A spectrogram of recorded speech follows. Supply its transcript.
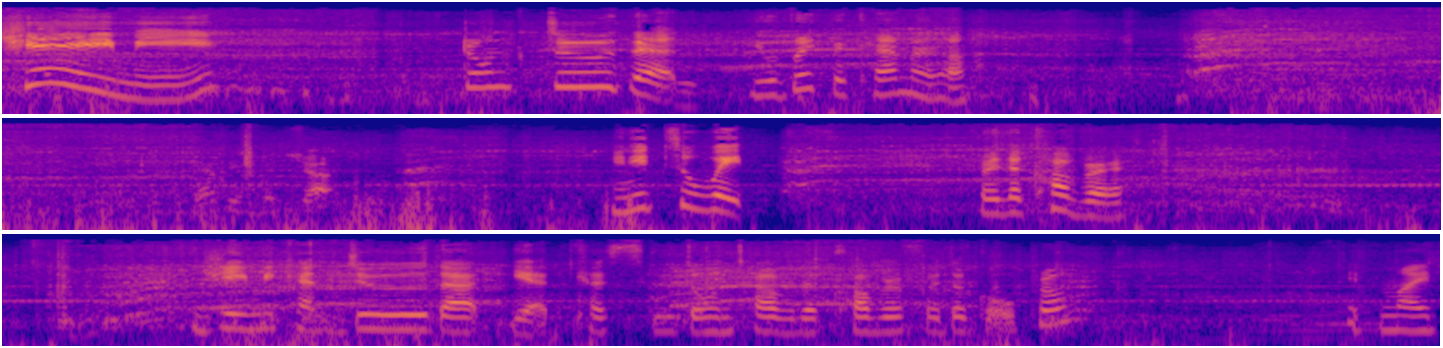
Jamie, don't do that. The camera. That'd be a good shot. You need to wait for the cover. Jamie can't do that yet because we don't have the cover for the GoPro. It might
